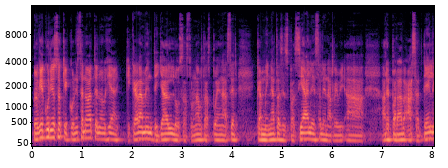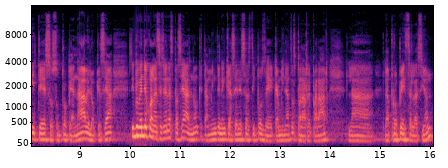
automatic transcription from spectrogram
Pero qué curioso que con esta nueva tecnología, que claramente ya los astronautas pueden hacer caminatas espaciales, salen a, reparar a satélites o su propia nave, lo que sea, simplemente con la estación espacial, ¿no? Que también tienen que hacer esos tipos de caminatas para reparar la, propia instalación.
